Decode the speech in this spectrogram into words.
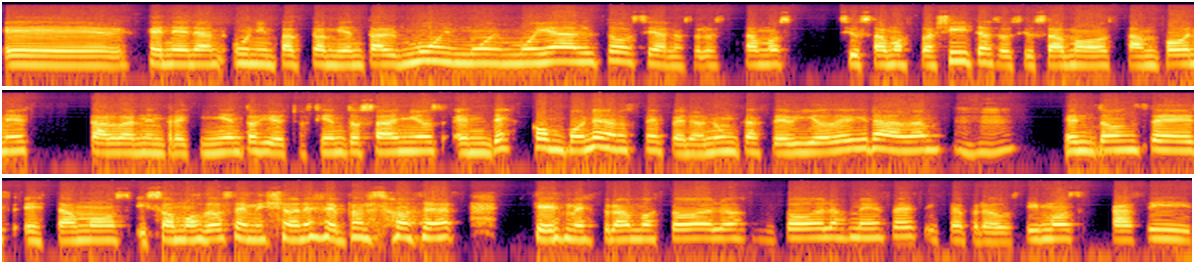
eh, generan un impacto ambiental muy, muy, muy alto. O sea, nosotros estamos, si usamos toallitas o si usamos tampones, tardan entre 500 y 800 años en descomponerse, pero nunca se biodegradan. Entonces estamos, y somos 12 millones de personas que menstruamos todos los, todos los meses y que producimos casi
